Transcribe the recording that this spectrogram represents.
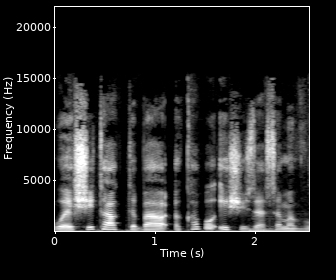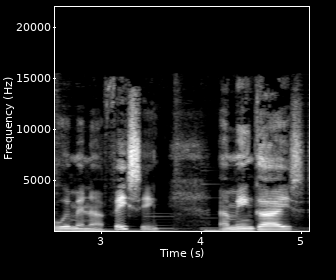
where she talked about a couple issues that some of women are facing. I mean, guys,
